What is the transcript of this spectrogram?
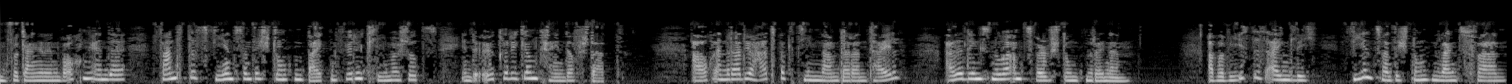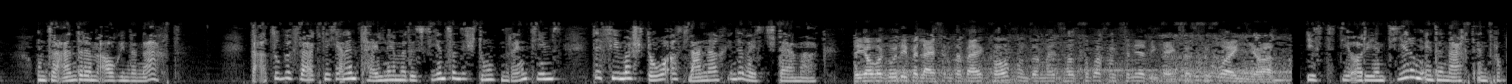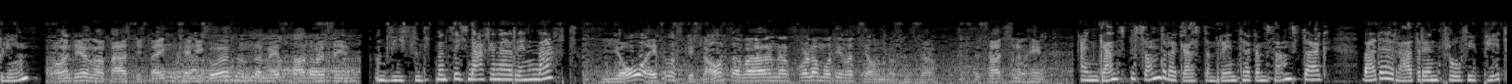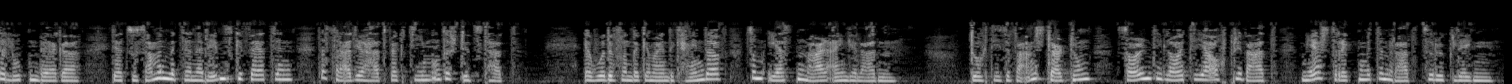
Am vergangenen Wochenende fand das 24-Stunden-Biken für den Klimaschutz in der Ökoregion Keindorf statt. Auch ein Radio Hartberg-Team nahm daran teil, allerdings nur am 12-Stunden-Rennen. Aber wie ist es eigentlich, 24 Stunden lang zu fahren, unter anderem auch in der Nacht? Dazu befragte ich einen Teilnehmer des 24-Stunden-Rennteams der Firma Stoh aus Lannach in der Weststeiermark. Ich habe eine gute Beleistung dabei gehabt und damit hat es super funktioniert im Gegensatz zum vorigen Jahr. Ist die Orientierung in der Nacht ein Problem? Orientierung hat passt, die Strecken kenne ich gut und damit hat alles Sinn. Und wie fühlt man sich nach einer Rennnacht? Ja, etwas geschlaucht, aber nach voller Motivation, muss man sagen. Das haut schon noch hin. Ein ganz besonderer Gast am Renntag am Samstag war der Radrennprofi Peter Luttenberger, der zusammen mit seiner Lebensgefährtin das Radio Hartberg-Team unterstützt hat. Er wurde von der Gemeinde Keindorf zum ersten Mal eingeladen. Durch diese Veranstaltung sollen die Leute ja auch privat mehr Strecken mit dem Rad zurücklegen.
